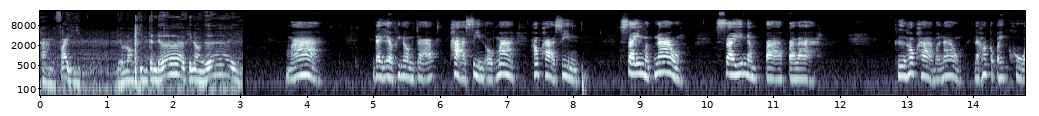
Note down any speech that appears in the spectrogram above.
ข้างไฟอีกเดี๋ยวรอกินกันเด้อพี่น้องเอ้ยมาได้แล้วพี่น้องจ้าผ่าซีนออกมาเขาผ่าซีน ใส่หมักนาวใส่น้ำปลาปลา คือเขาผ่ามะนาวแล้วเขาก็ไปขัว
